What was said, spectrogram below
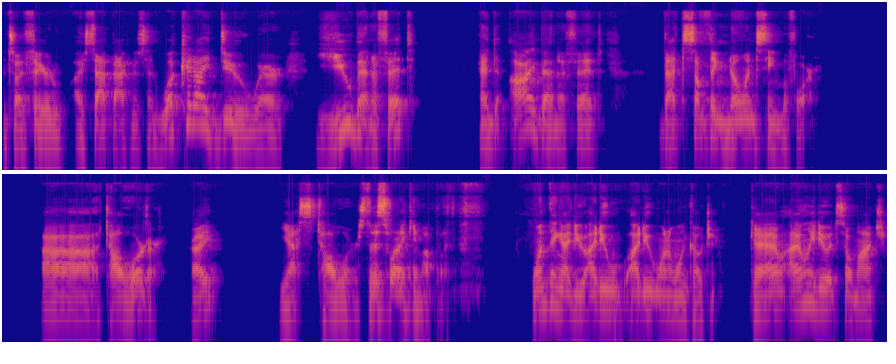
And so I figured, I sat back and I said, what could I do where you benefit and I benefit that's something no one's seen before? Ah, tall order, right? Yes, tall orders. This is what I came up with. One thing I do, I do, I do one-on-one coaching. Okay, I only do it so much.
